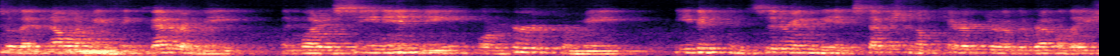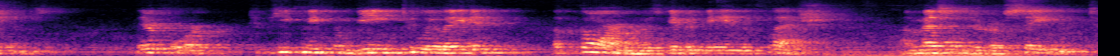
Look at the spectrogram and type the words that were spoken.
so that no one may think better of me than what is seen in me or heard from me, even considering the exceptional character of the revelations. Therefore, to keep me from being too elated, a thorn was given me in the flesh, a messenger of Satan to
